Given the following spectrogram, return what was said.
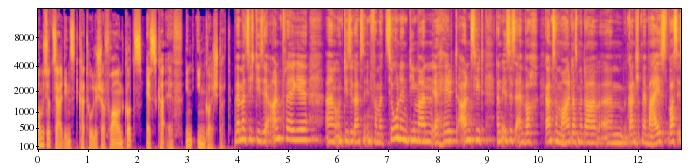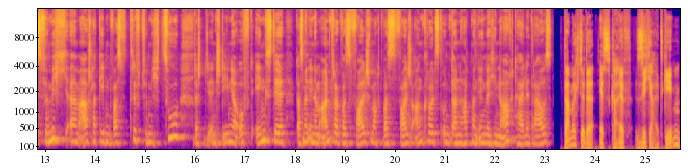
vom Sozialdienst katholischer Frauen, kurz SKF in Ingolstadt. Wenn man sich diese Anträge ähm, und diese ganzen Informationen, die man erhält, ansieht, dann ist es einfach ganz normal, dass man da ähm, gar nicht mehr weiß, was ist für mich ähm, ausschlaggebend, was trifft für mich zu. Da entstehen ja oft Ängste, dass man in einem Antrag was falsch macht, was falsch ankreuzt und dann hat man irgendwelche Nachteile draus. Da möchte der SKF Sicherheit geben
